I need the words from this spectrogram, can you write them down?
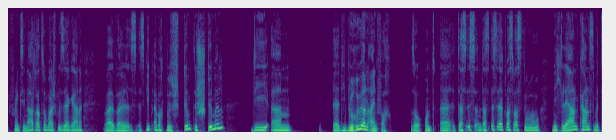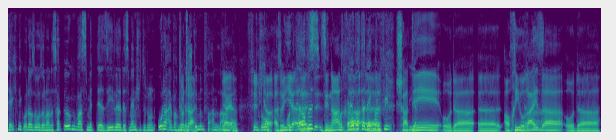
Frank Sinatra zum Beispiel sehr gerne, weil weil es, es gibt einfach bestimmte Stimmen, die ähm, äh, die berühren einfach. So, und äh, das, ist, das ist etwas, was du nicht lernen kannst mit Technik oder so, sondern es hat irgendwas mit der Seele des Menschen zu tun oder einfach mit der Total. Stimmenveranlagung. Ja, ja. Finde ich So. auch. Also Und hier Elvis- äh, Sinatra, und Elvis, da denkt man äh, viel- Sade oder äh, auch Rio Ja. Reiser oder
